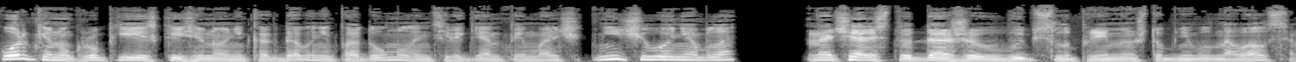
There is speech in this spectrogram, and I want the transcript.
Коркину, крупье из казино, никогда бы не подумал, интеллигентный мальчик, ничего не было. Начальство даже выписало премию, чтобы не волновался.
